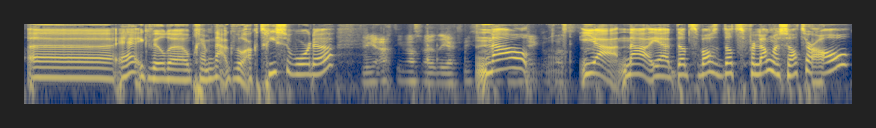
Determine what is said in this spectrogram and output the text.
Hè, ik wilde op een gegeven moment, nou, ik wil actrice worden. Toen je 18 was, wilde je actrice Nou, het, Ja, nou ja, dat, was, dat verlangen zat er al.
